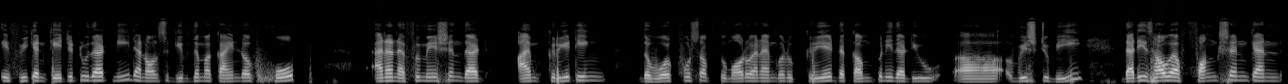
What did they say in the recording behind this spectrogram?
If we can cater to that need and also give them a kind of hope and an affirmation that I'm creating the workforce of tomorrow and I'm going to create the company that you uh, wish to be. That is how a function can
